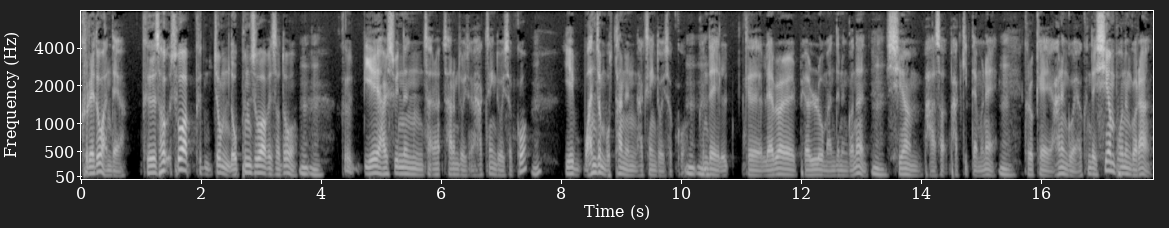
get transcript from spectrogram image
그래도 안 돼요. 그 서- 수업 그 좀 높은 수업에서도 음, 음. 그 이해할 수 있는 사람, 사람도 있, 학생도 있었고 음? 이해 완전 못하는 학생도 있었고 음, 음. 근데 그 레벨별로 만드는 거는 음. 시험 봐서 봤기 때문에 음, 그렇게 하는 거예요. 근데 시험 보는 거랑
